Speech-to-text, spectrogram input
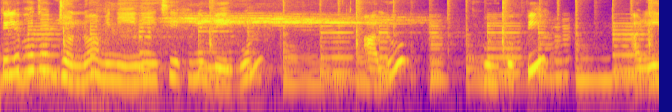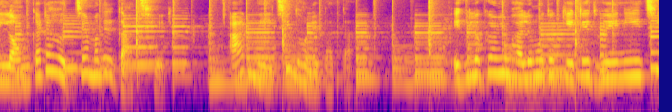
তেলে ভাজার জন্য আমি নিয়ে নিয়েছি এখানে বেগুন, আলু, ফুলকপি, আর এই লঙ্কাটা হচ্ছে আমাদের গাছের। আর নিয়েছি ধনে পাতা। এগুলোকে আমি ভালো মতো কেটে ধুয়ে নিয়েছি।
